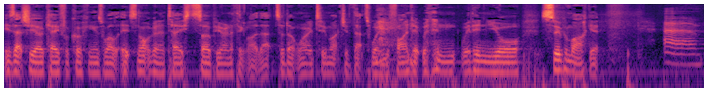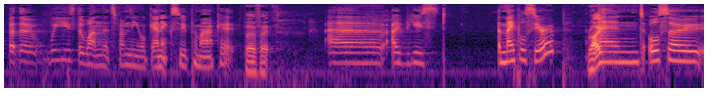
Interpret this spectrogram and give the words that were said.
is actually okay for cooking as well. It's not going to taste soapy or anything like that, so don't worry too much if that's where you find it within within your supermarket. Um, but the, we use the one that's from the organic supermarket. Perfect. Uh, I've used a maple syrup. Right. And also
